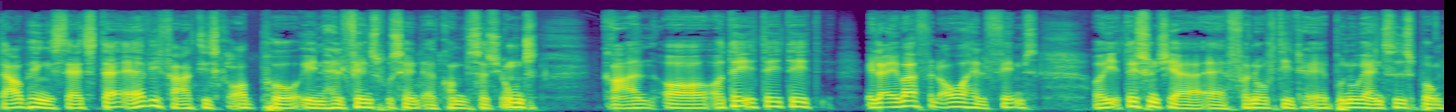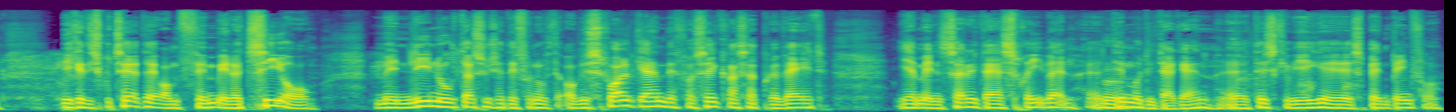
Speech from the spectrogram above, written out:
dagpengesats, der er vi faktisk op på en 90 procent af kompensationsgraden, og, og det, det, det, eller i hvert fald over 90. Og det synes jeg er fornuftigt øh, på nuværende tidspunkt. Vi kan diskutere det om 5 eller 10 år, men lige nu, der synes jeg, det er fornuftigt. Og hvis folk gerne vil forsikre sig privat, jamen, så er det deres frivalg. Øh, mm. Det må de da gerne. Øh, det skal vi ikke øh, spænde ben for.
